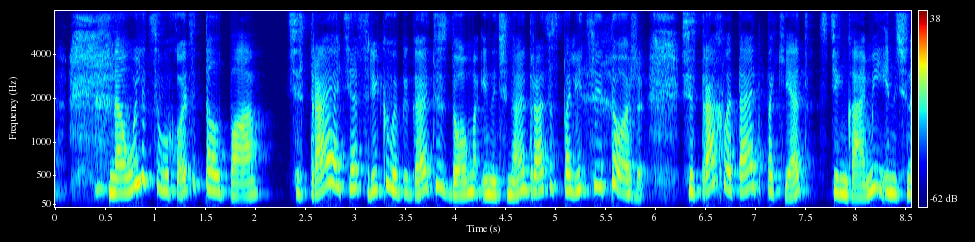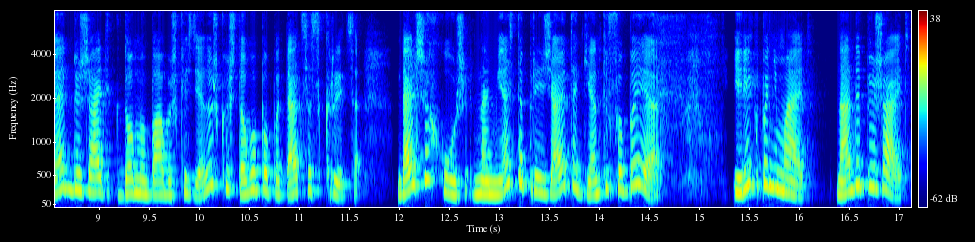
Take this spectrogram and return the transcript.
На улицу выходит толпа. Сестра и отец Рика выбегают из дома и начинают драться с полицией тоже. Сестра хватает пакет с деньгами и начинает бежать к дому бабушки с дедушкой, чтобы попытаться скрыться. Дальше хуже. На место приезжают агенты ФБР. И Рик понимает, надо бежать.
